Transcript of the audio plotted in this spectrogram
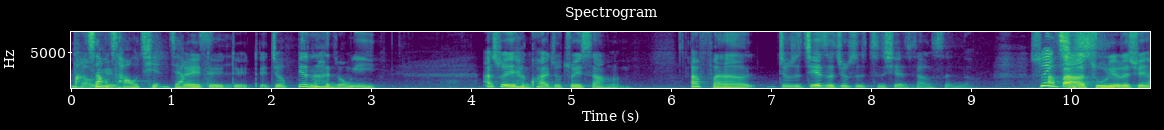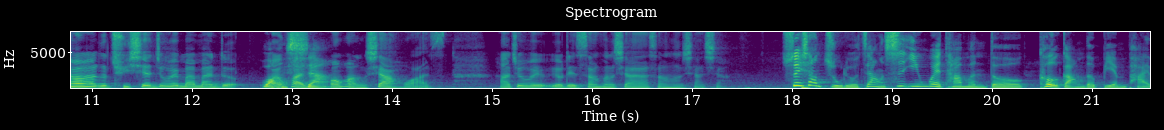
马上超前这样对子，对对对，就变得很容易啊，所以很快就追上了啊，反而就是接着就是直线上升了。所以啊、反而主流的学校，它的曲线就会慢慢的往缓下缓缓下滑，它就会有点上上下下、上上下下。所以像主流这样，是因为他们的课纲的编排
